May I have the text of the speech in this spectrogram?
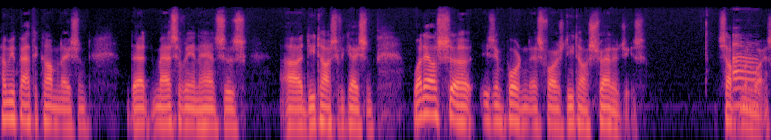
homeopathic combination that massively enhances uh, detoxification. What else uh, is important as far as detox strategies, supplement wise?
